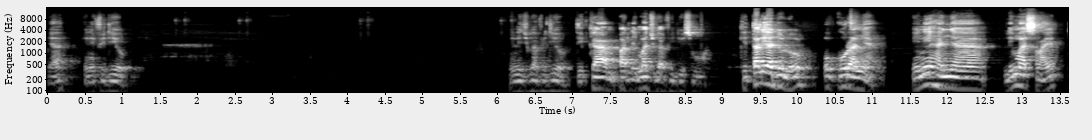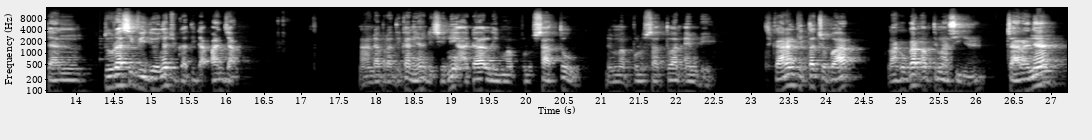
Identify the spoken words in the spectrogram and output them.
Ya, ini video. Ini juga video. 3, 4, 5 juga video semua. Kita lihat dulu ukurannya. Ini hanya 5 slide dan durasi videonya juga tidak panjang. Nah, Anda perhatikan ya, di sini ada 51 51-an MB. Sekarang kita coba lakukan optimasinya. Caranya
